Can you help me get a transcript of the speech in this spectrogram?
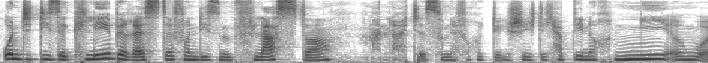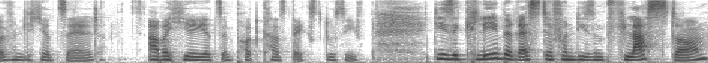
Und diese Klebereste von diesem Pflaster, Mann, Leute, ist so eine verrückte Geschichte. Ich habe die noch nie irgendwo öffentlich erzählt. Aber hier jetzt im Podcast exklusiv. Diese Klebereste von diesem Pflaster,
